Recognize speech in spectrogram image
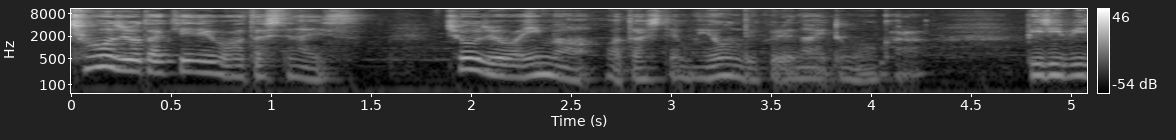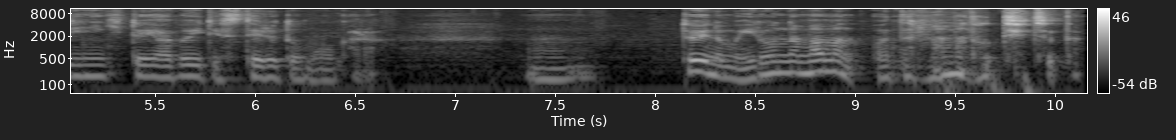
長女だけでは渡してないです長女は今渡しても読んでくれないと思うからビリビリにきっと破いて捨てると思うから、うん、というのもいろんなママママのって言っちゃった。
